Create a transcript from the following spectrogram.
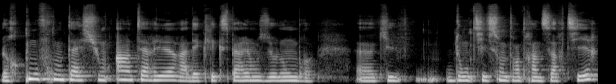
leur confrontation intérieure avec l'expérience de l'ombre dont ils sont en train de sortir,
